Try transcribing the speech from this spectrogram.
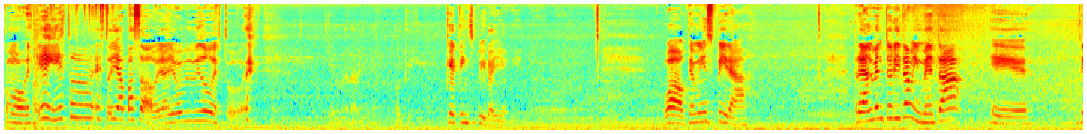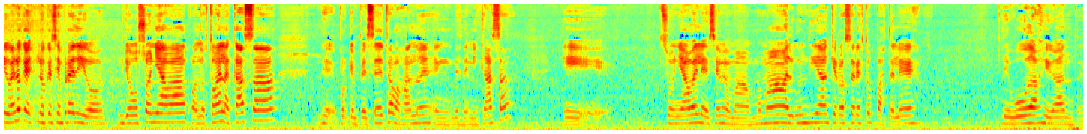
Como, es que, hey, esto, esto ya ha pasado, ya yo he vivido esto. ¿Qué te inspira, Jenny? Wow, ¿qué me inspira? Realmente ahorita mi meta, eh, digo, es lo que, lo que siempre digo. Yo soñaba cuando estaba en la casa, eh, porque empecé trabajando desde mi casa, eh, soñaba y le decía a mi mamá, mamá, algún día quiero hacer estos pasteles de bodas gigantes.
